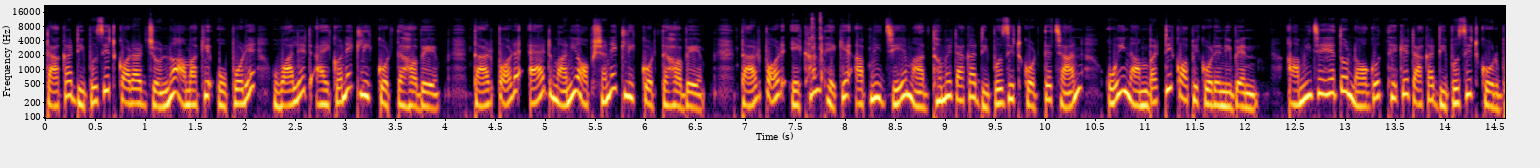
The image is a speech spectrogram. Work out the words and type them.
টাকা ডিপোজিট করার জন্য আমাকে ওপরে ওয়ালেট আইকনে ক্লিক করতে হবে। তারপর অ্যাড মানি অপশানে ক্লিক করতে হবে। তারপর এখান থেকে আপনি যে মাধ্যমে টাকা ডিপোজিট করতে চান, ওই নাম্বারটি কপি করে নেবেন। আমি যেহেতু নগদ থেকে টাকা ডিপোজিট করব,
